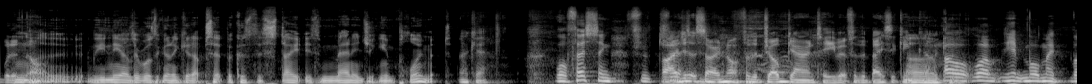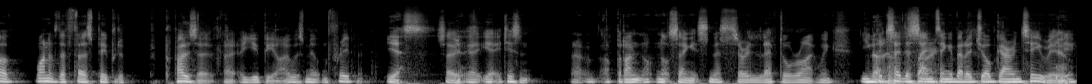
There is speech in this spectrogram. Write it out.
Would it No, not? the neoliberals are going to get upset because the state is managing employment. Okay. Well, first thing. Oh, just, sorry, not for the job guarantee, but for the basic income. Oh well, yeah. Well, maybe, well, one of the first people to propose a, a UBI was Milton Friedman. Yes. So yes. uh, yeah, it isn't. Uh, but I'm not, not saying it's necessarily left or right wing. You No, could say the same thing about a job guarantee, really.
